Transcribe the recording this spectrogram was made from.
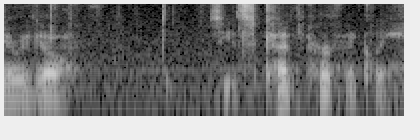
There we go. See, it's cut perfectly.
